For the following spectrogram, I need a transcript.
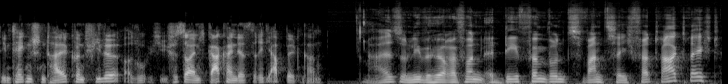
Den technischen Teil können viele, also ich, ich wüsste eigentlich gar keinen, der es richtig abbilden kann. Also, liebe Hörer von D25 Vertragsrecht,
